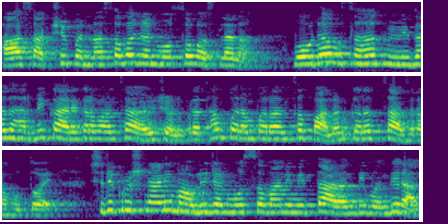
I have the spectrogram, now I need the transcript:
हा सातशे पन्नासावा जन्मोत्सव असल्यानं मोठ्या उत्साहात विविध धार्मिक कार्यक्रमांचं आयोजन प्रथा परंपरांचं पालन करत साजरा होतोय. श्रीकृष्ण आणि माऊली जन्मोत्सवानिमित्त आळंदी मंदिरात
